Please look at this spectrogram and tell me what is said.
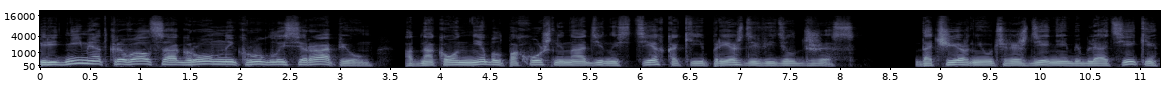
Перед ними открывался огромный круглый серапиум, однако он не был похож ни на один из тех, какие прежде видел Джесс. Дочерние учреждения библиотеки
